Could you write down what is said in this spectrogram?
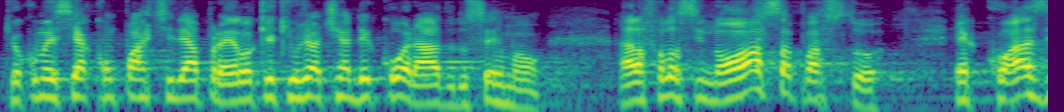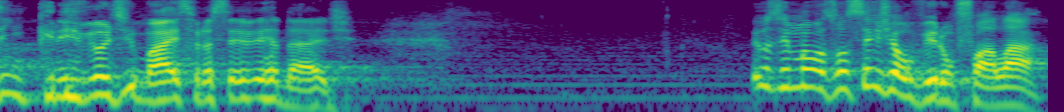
que eu comecei a compartilhar para ela o que eu já tinha decorado do sermão. Ela falou assim: Nossa, pastor, é quase incrível demais para ser verdade. Meus irmãos, vocês já ouviram falar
